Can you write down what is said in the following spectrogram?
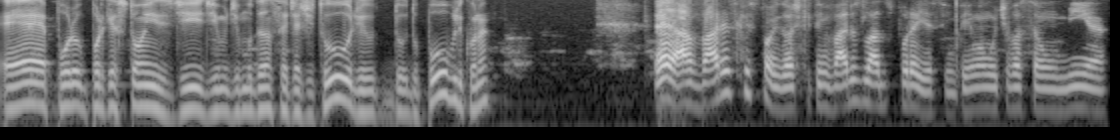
é por, por questões de, de, de mudança de atitude do, do público, né? É, há várias questões, eu acho que tem vários lados por aí, assim, tem uma motivação minha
